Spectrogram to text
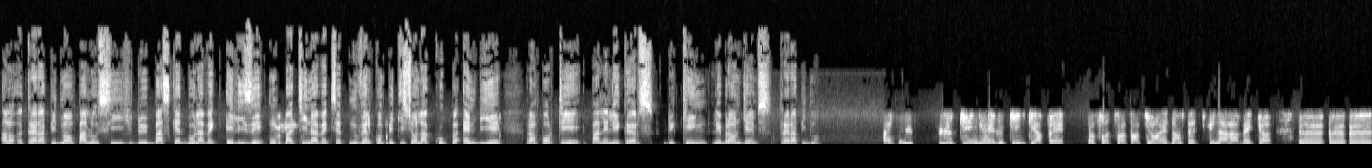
Alors, très rapidement, on parle aussi de basketball avec Élisée Oukpatine, avec cette nouvelle compétition, la Coupe NBA, remportée par les Lakers du King LeBron James. Très rapidement. Le King, le King qui a fait forte sensation hein, dans cette finale avec euh, euh, euh,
